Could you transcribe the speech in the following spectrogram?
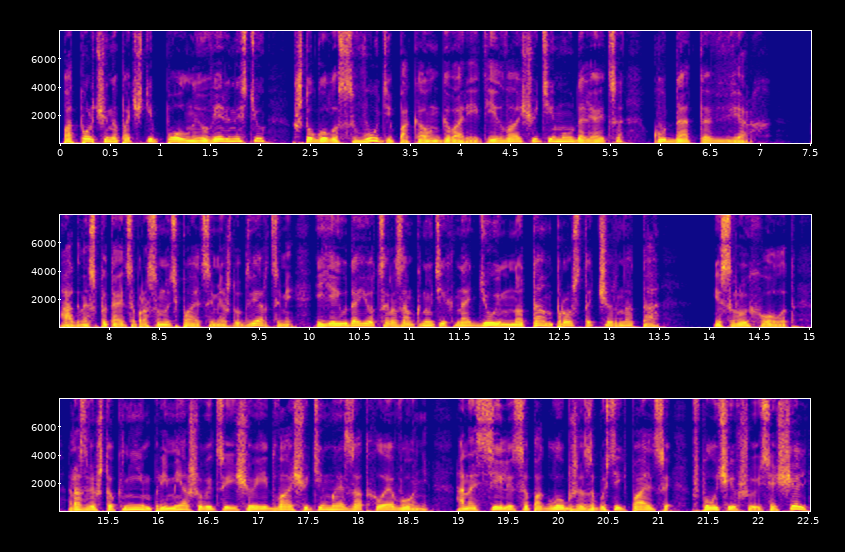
подпорчено почти полной уверенностью, что голос Вуди, пока он говорит, едва ощутимо удаляется куда-то вверх. Агнес пытается просунуть пальцы между дверцами, и ей удается разомкнуть их на дюйм, но там просто чернота — и сырой холод, разве что к ним примешивается еще и едва ощутимая затхлая вонь. Она силится поглубже запустить пальцы в получившуюся щель,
